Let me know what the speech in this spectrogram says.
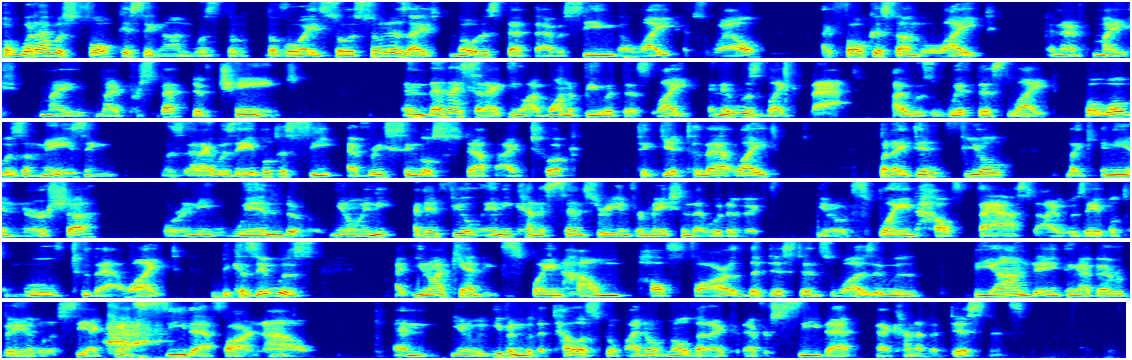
But what I was focusing on was the, the void. So as soon as I noticed that I was seeing the light as well, I focused on the light and I, my my my perspective changed. And then I said, I, you know, I want to be with this light. And it was like that. I was with this light. But what was amazing was that I was able to see every single step I took to get to that light. But I didn't feel like any inertia or any wind, or, you know, any, I didn't feel any kind of sensory information that would have, you know, explained how fast I was able to move to that light because it was, you know, I can't explain how, how far the distance was. It was beyond anything I've ever been able to see. I can't see that far now. And, you know, even with a telescope, I don't know that I could ever see that, that kind of a distance.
